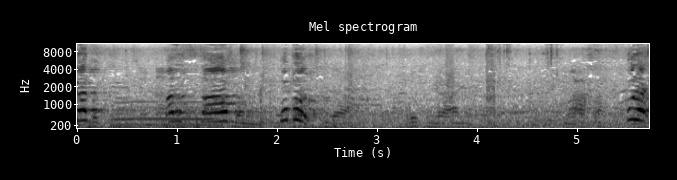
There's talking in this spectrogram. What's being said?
Pasukan bersam kumpul. Mulai.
